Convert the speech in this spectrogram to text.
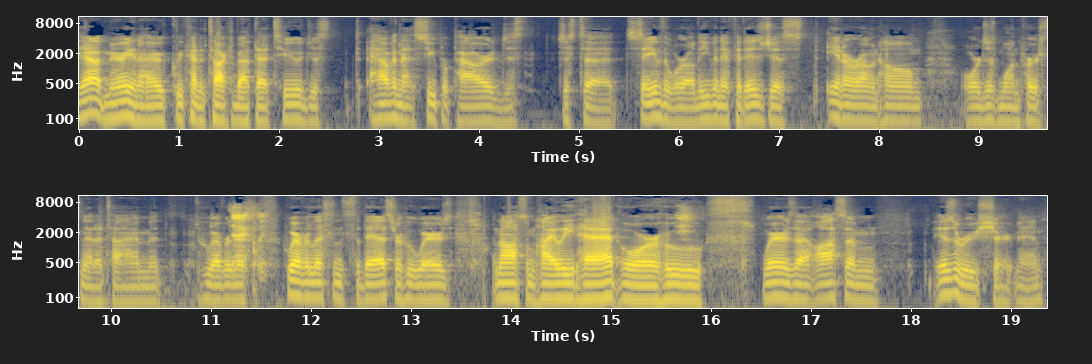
yeah. Mary and I we kind of talked about that too. Just having that superpower, just just to save the world, even if it is just in our own home or just one person at a time. It, whoever exactly. li- whoever listens to this or who wears an awesome high lead hat or who wears an awesome Isaru shirt, man.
